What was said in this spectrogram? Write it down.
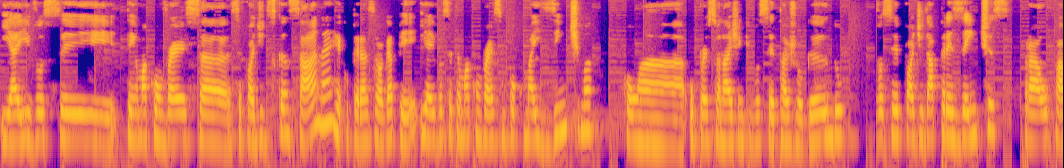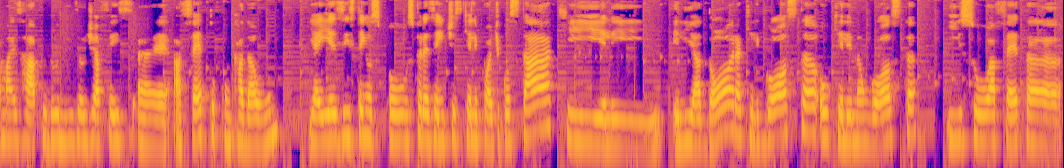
E aí você tem uma conversa, você pode descansar, né? Recuperar seu HP. E aí você tem uma conversa um pouco mais íntima com a, o personagem que você tá jogando. Você pode dar presentes para upar mais rápido o nível de é, afeto com cada um. E aí existem os, os presentes que ele pode gostar, que ele, ele adora, que ele gosta ou que ele não gosta. E isso afeta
